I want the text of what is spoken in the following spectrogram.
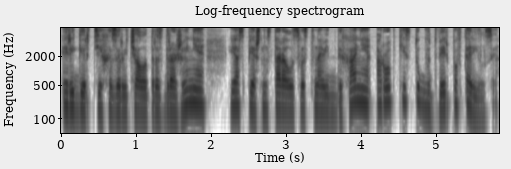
Ригер тихо зарычал от раздражения, я спешно старалась восстановить дыхание, а робкий стук в дверь повторился.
